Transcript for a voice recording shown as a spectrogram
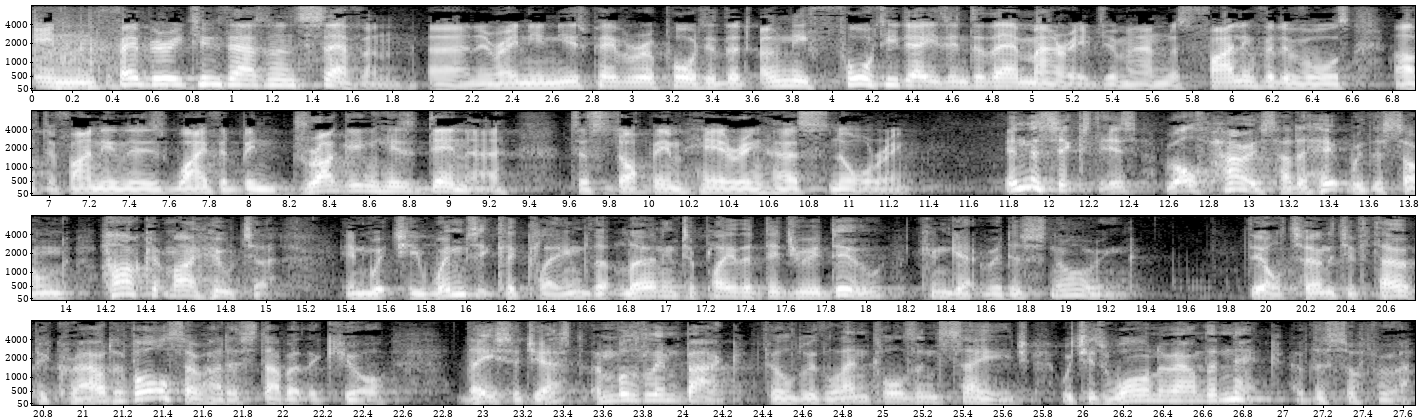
in February 2007, an Iranian newspaper reported that only 40 days into their marriage, a man was filing for divorce after finding that his wife had been drugging his dinner to stop him hearing her snoring. In the 60s, Rolf Harris had a hit with the song Hark at My Hooter, in which he whimsically claimed that learning to play the didgeridoo can get rid of snoring. The alternative therapy crowd have also had a stab at the cure. They suggest a muslin bag filled with lentils and sage, which is worn around the neck of the sufferer.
